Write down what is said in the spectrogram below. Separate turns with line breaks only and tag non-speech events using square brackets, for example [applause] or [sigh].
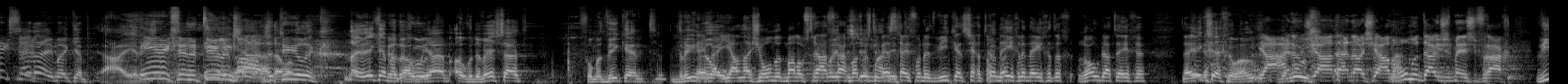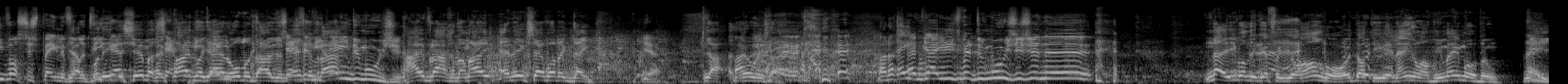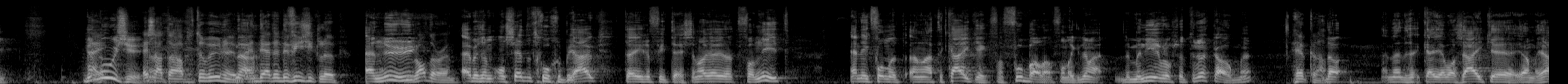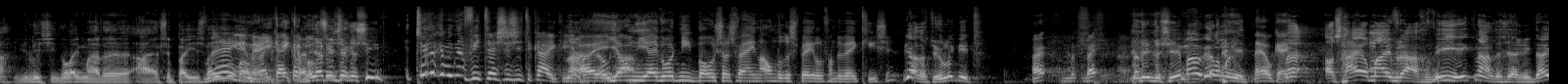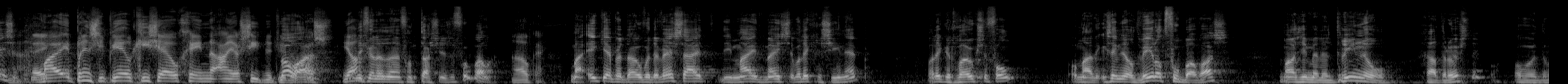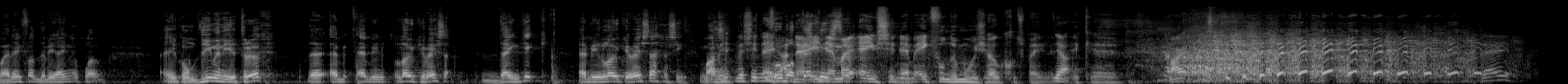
Eriksen.
Nee, nee, maar ik heb... Ja, Eriksen.
Eriksen natuurlijk,
Ja,
maar.
dat-
natuurlijk.
Nee, ik heb het over, ja, over de wedstrijd van het weekend. 3-0.
Hey, Jan, als je 100 man op straat
Ja,
vraagt wat was de wedstrijd van het weekend, zeg het toch
Ja, maar-
99, Roda tegen... Nee,
Ik zeg gewoon...
Ja, en als je aan, en als je aan 100.000 mensen vraagt wie was de speler van
Ja,
het weekend... zegt er
fluit wat
niet
jij aan
één-
100.000
Zegt er
mensen
niet één de moesje.
Hij vraagt het aan mij en ik zeg wat ik denk.
Ja.
Ja, zo is dat. [laughs]
maar nog één...
Heb jij iets met de moesjes en... eh,
Nee, want ik heb van Johan gehoord dat hij in Engeland niet mee mocht doen.
Nee. De
Nee.
moesje.
Nou.
Hij zat daar op de tribune bij een derde divisieclub.
En nu
Rotherham.
hebben ze hem ontzettend goed gebruikt tegen Vitesse. Nou, jij dat van niet. En ik vond het, aan te kijken, van voetballen, vond ik nou, de manier waarop ze terugkomen.
Heel knap.
Nou, en dan kan je wel zeiken, ja, maar ja, jullie zien alleen maar de Ajax en PSV.
Nee, nee, nee. Ik heb
En hebben ze gezien.
Tuurlijk heb ik naar Vitesse zitten kijken. ja. Oh,
Jan,
ja.
jij wordt niet boos als wij een andere speler van de week kiezen?
Ja, natuurlijk niet.
Maar, bij,
Dat interesseert me ook helemaal niet.
Nee, oké.
Maar als hij aan mij vraagt wie ik, nou, dan zeg ik deze.
nee,
Maar principieel kies jij ook geen Ajaxiet natuurlijk.
Wel,
als- Ja?
Ik vind het een fantastische voetballer.
Ah, Oké.
Maar ik heb het over de wedstrijd die mij het meeste, wat ik gezien heb, wat ik het leukste vond. Omdat, ik zeg niet dat het wereldvoetbal was, maar als je met een 3-0 gaat rusten, of weet ik wat, 3-1 geloof ik, en je komt op die manier terug, dan heb, heb je een leuke wedstrijd, denk ik, heb je een leuke wedstrijd gezien. Maar als je
we zitten-
nee, nee,
technisch...
maar even, nee, maar ik vond de moesje ook goed spelen.
Ja.
Ik, eh, [laughs]
maar,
